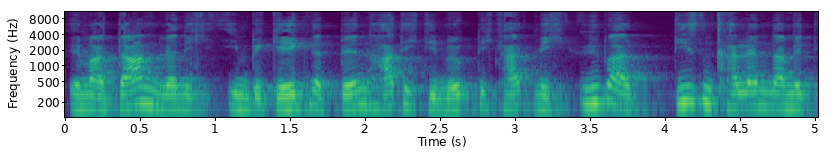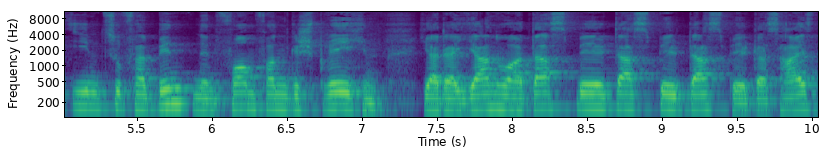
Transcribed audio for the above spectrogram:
Immer dann, wenn ich ihm begegnet bin, hatte ich die Möglichkeit, mich über diesen Kalender mit ihm zu verbinden in Form von Gesprächen. Ja, der Januar das Bild, das Bild, das Bild. Das heißt,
